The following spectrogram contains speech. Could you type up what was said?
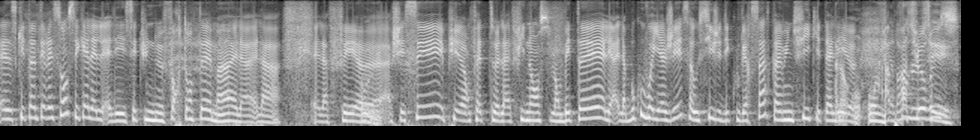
euh, ce qui est intéressant, c'est qu'elle, elle, est, c'est une forte anthème. Hein. Elle, a, elle, a, elle a fait HSC, euh, et puis en fait, la finance l'embêtait. Elle, elle, a beaucoup voyagé. Ça aussi, j'ai découvert ça. C'est quand même une fille qui est allée euh, apprendre le russe.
